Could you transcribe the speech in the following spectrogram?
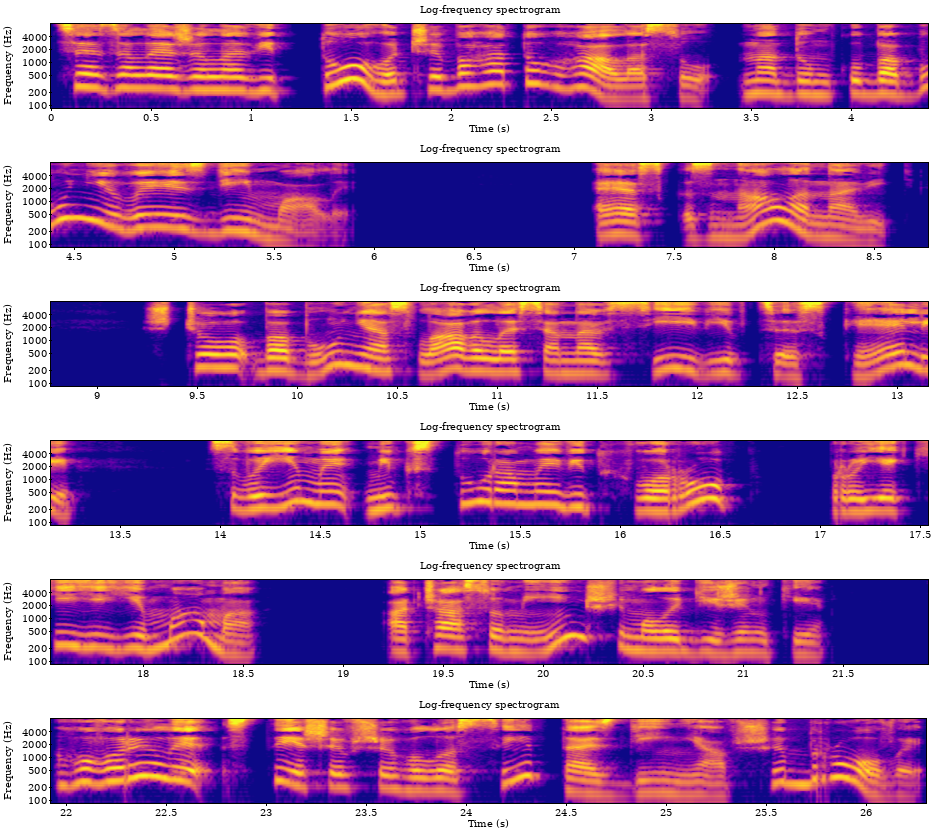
Це залежало від того, чи багато галасу, на думку бабуні, ви здіймали. Еск знала навіть, що бабуня славилася на всій вівцескелі своїми мікстурами від хвороб, про які її мама, а часом і інші молоді жінки, говорили, стишивши голоси та здійнявши брови.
